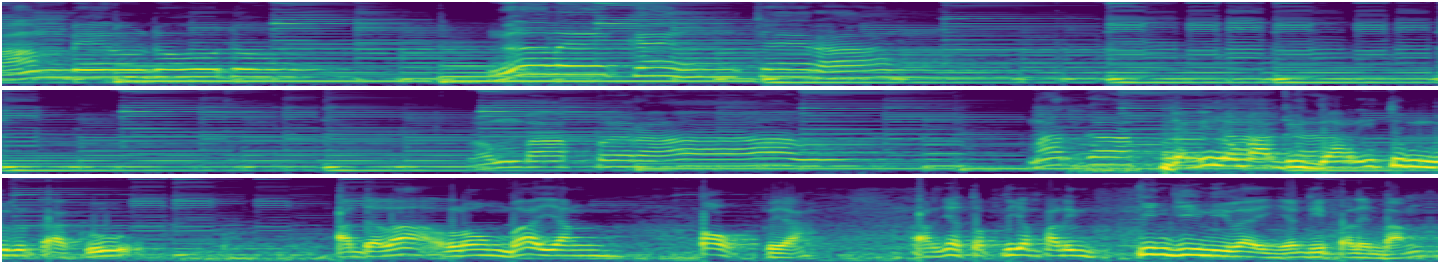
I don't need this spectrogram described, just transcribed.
sambil duduk ngelekeng ceram lomba perahu marga Jadi lomba bidar itu menurut aku adalah lomba yang top ya. Artinya top itu yang paling tinggi nilainya di Palembang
